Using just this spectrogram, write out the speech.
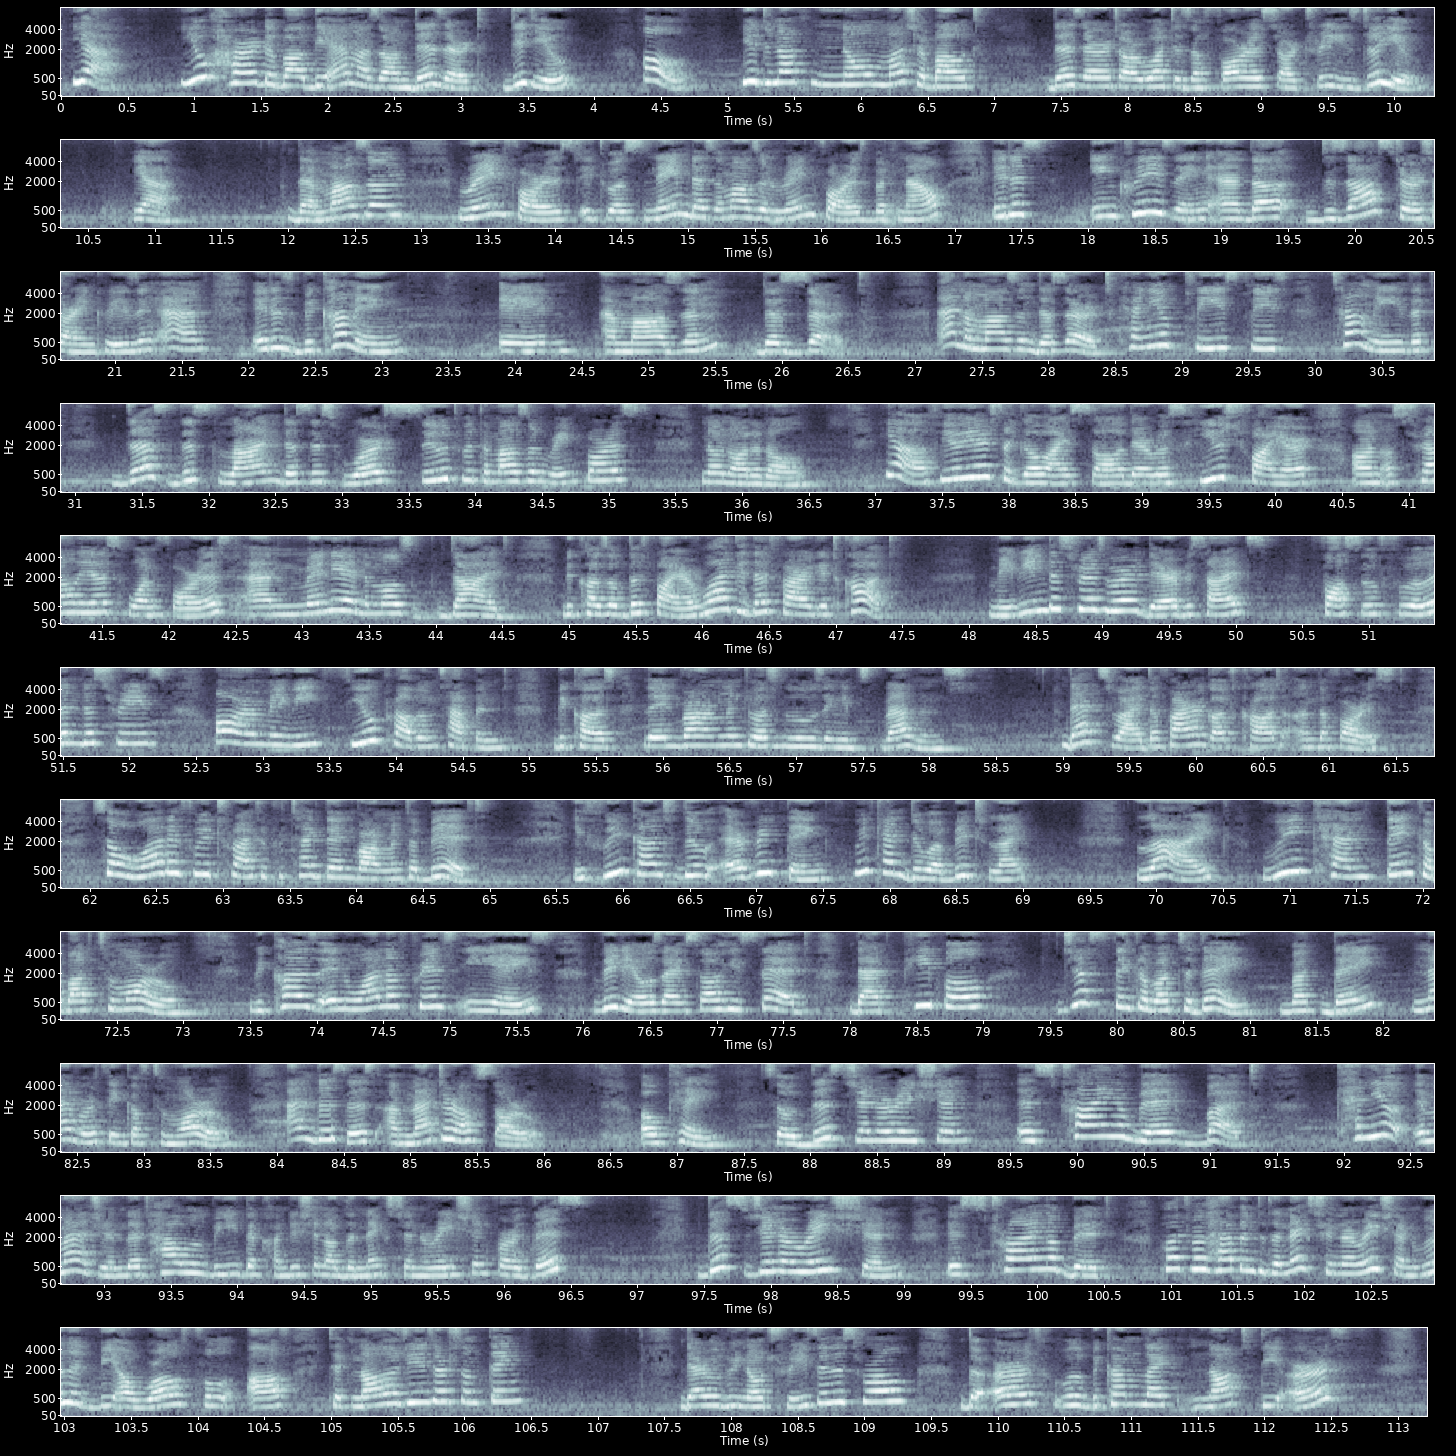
Yeah, you heard about the Amazon desert, did you? Oh, you do not know much about desert or what is a forest or trees, do you? Yeah, the Amazon rainforest, it was named as Amazon rainforest, but now it is increasing and the disasters are increasing and it is becoming an Amazon desert. An Amazon desert. Can you please, please tell me that does this line, does this word suit with Amazon rainforest? No, not at all. Yeah, a few years ago I saw there was huge fire on Australia's one forest and many animals died because of the fire. Why did that fire get caught? Maybe industries were there besides fossil fuel industries or maybe few problems happened because the environment was losing its balance. That's why the fire got caught on the forest. So what if we try to protect the environment a bit? If we can't do everything, we can do a bit like like we can think about tomorrow. Because in one of Prince EA's videos I saw he said that people just think about today, but they never think of tomorrow. And this is a matter of sorrow. Okay, so this generation is trying a bit, but can you imagine that how will be the condition of the next generation for this? This generation is trying a bit. What will happen to the next generation? Will it be a world full of technologies or something? There will be no trees in this world? The earth will become like not the earth?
